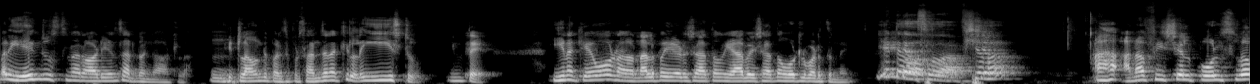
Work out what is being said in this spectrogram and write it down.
మరి ఏం చూస్తున్నారు ఆడియన్స్ అర్థం కావట్లా. ఇట్లా ఉంది పరిస్థితి. ఇప్పుడు సంజనకి లీస్ట్ ఇంతే. ఈయనకేమో న- నలభై ఏడు శాతం యాభై శాతం ఓట్లు పడుతున్నాయి. ఏంటి అది అసలు అఫిషియలా అన్అఫీషియల్ పోల్స్లో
